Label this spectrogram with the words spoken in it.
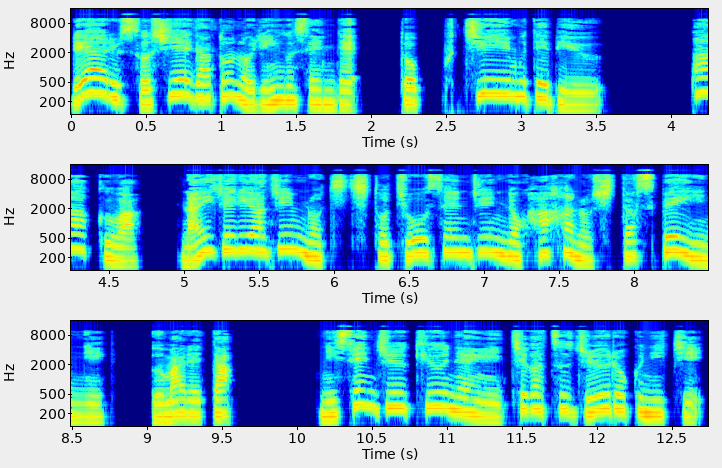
レアル・ソシエダとのリーグ戦でトップチームデビュー。パークはナイジェリア人の父と朝鮮人の母の下スペインに生まれた。2019年1月16日、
